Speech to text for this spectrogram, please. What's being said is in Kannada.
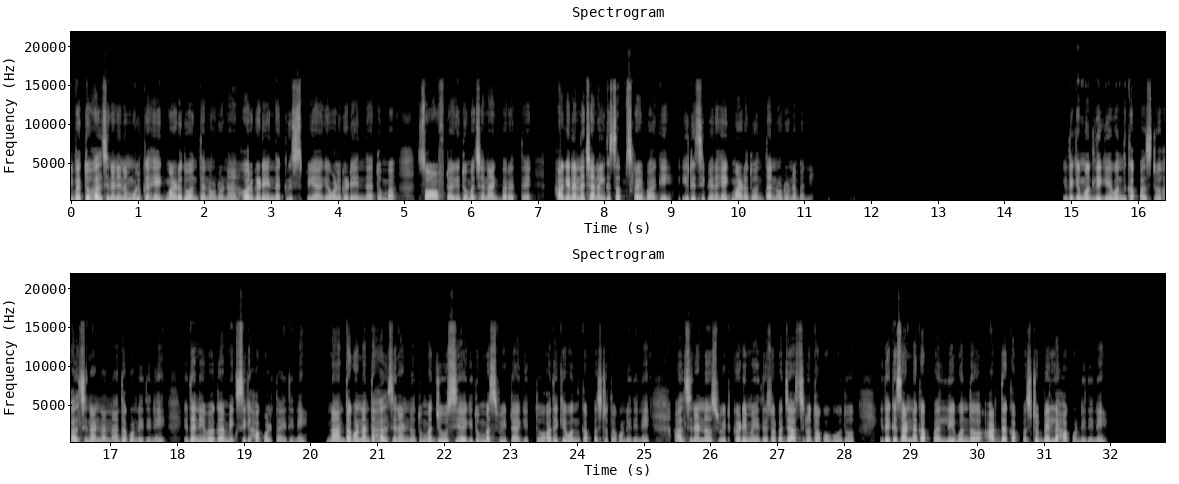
ಇವತ್ತು ಹಲಸಿನ ಹಣ್ಣಿನ ಮುಳ್ಕ ಹೇಗೆ ಮಾಡೋದು ಅಂತ ನೋಡೋಣ. ಹೊರಗಡೆಯಿಂದ ಕ್ರಿಸ್ಪಿಯಾಗಿ, ಒಳಗಡೆಯಿಂದ ತುಂಬ ಸಾಫ್ಟಾಗಿ ತುಂಬ ಚೆನ್ನಾಗಿ ಬರುತ್ತೆ. ಹಾಗೆ ನನ್ನ ಚಾನಲ್ಗೆ ಸಬ್ಸ್ಕ್ರೈಬ್ ಆಗಿ ಈ ರೆಸಿಪಿಯನ್ನು ಹೇಗೆ ಮಾಡೋದು ಅಂತ ನೋಡೋಣ ಬನ್ನಿ. ಇದಕ್ಕೆ ಮೊದಲಿಗೆ ಒಂದು ಕಪ್ಪಷ್ಟು ಹಲಸಿನ ಹಣ್ಣನ್ನು ತಗೊಂಡಿದ್ದೀನಿ. ಇದನ್ನು ಇವಾಗ ಮಿಕ್ಸಿಗೆ ಹಾಕ್ಕೊಳ್ತಾ ಇದ್ದೀನಿ. ನಾನು ತಗೊಂಡಂಥ ಹಲಸಿನ ಹಣ್ಣು ತುಂಬ ಜ್ಯೂಸಿಯಾಗಿ, ತುಂಬ ಸ್ವೀಟ್ ಆಗಿತ್ತು. ಅದಕ್ಕೆ ಒಂದು ಕಪ್ಪಷ್ಟು ತಗೊಂಡಿದ್ದೀನಿ. ಹಲಸಿನ ಹಣ್ಣು ಸ್ವೀಟ್ ಕಡಿಮೆ ಇದ್ದರೆ ಸ್ವಲ್ಪ ಜಾಸ್ತಿನೂ ತಗೋಬೋದು. ಇದಕ್ಕೆ ಸಣ್ಣ ಕಪ್ಪಲ್ಲಿ ಒಂದು ಅರ್ಧ ಕಪ್ಪಷ್ಟು ಬೆಲ್ಲ ಹಾಕ್ಕೊಂಡಿದ್ದೀನಿ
